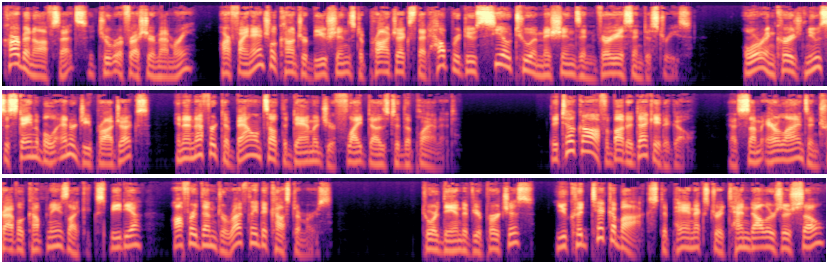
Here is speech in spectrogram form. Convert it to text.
Carbon offsets, to refresh your memory, are financial contributions to projects that help reduce CO2 emissions in various industries, or encourage new sustainable energy projects in an effort to balance out the damage your flight does to the planet. They took off about a decade ago, as some airlines and travel companies like Expedia offered them directly to customers. Toward the end of your purchase, you could tick a box to pay an extra $10 or so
